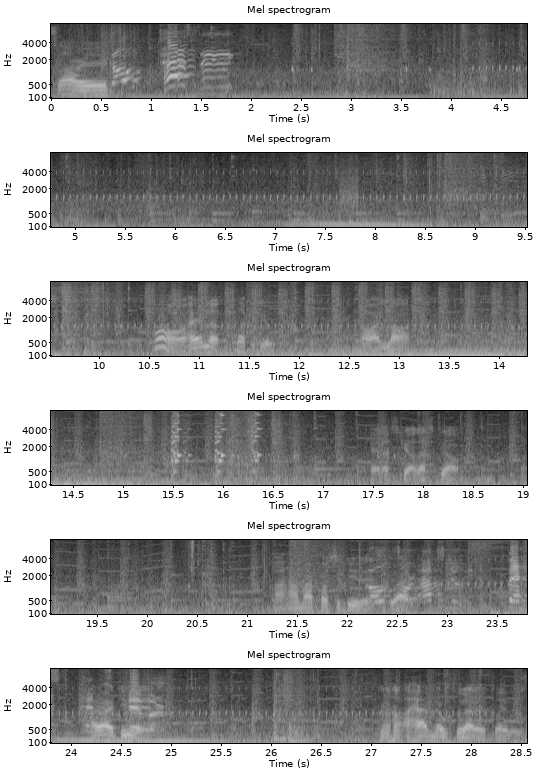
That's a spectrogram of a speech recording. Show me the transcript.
sorry. Goat testing. Oh, hey, look, Flappy Goat. Oh, I lost. Okay, let's go, let's go. Uh, how am I supposed to do this? Do are I, absolutely the best pets How do I do this? I have no clue how to play this.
